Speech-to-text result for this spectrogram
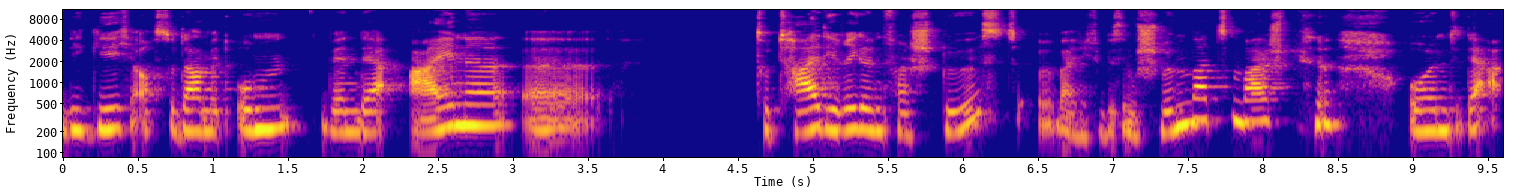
wie gehe ich auch so damit um, wenn der eine äh, total die Regeln verstößt, äh, weil ich, du bist im Schwimmbad zum Beispiel und der,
